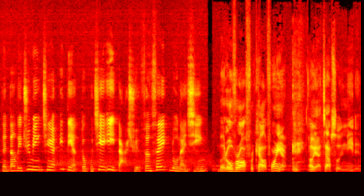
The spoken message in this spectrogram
但当地居民竟然一点都不介意大雪纷飞，路难行。But overall for California, oh yeah, it's absolutely needed.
